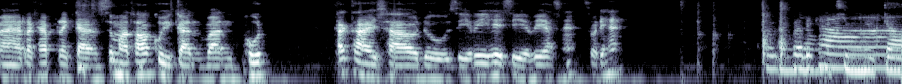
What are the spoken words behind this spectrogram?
มาแล้วครับ รายการสมาทอคุยกันวันพุธ ทักทายชาวดูซีรีส์ให้ซีเรียสนะสวัสดีฮะสวัสดีค่ะชิมิกา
